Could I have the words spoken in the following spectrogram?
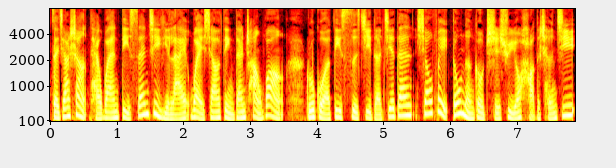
再加上台湾第三季以来外销订单畅旺，如果第四季的接单消费都能够持续有好的成绩，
